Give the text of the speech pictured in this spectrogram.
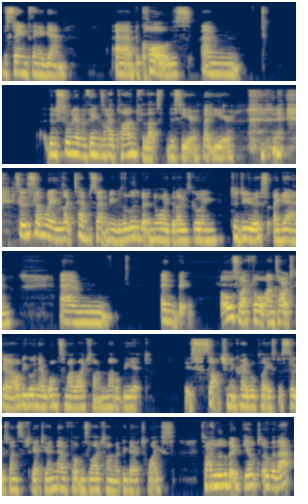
the same thing again uh, because um, there was so many other things I had planned for that this year, that year. so in some ways, it was like ten percent of me was a little bit annoyed that I was going to do this again. Um, and also, I thought Antarctica, I'll be going there once in my lifetime, and that'll be it. It's such an incredible place, but so expensive to get to. I never thought in this lifetime I'd be there twice. So I had a little bit of guilt over that.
